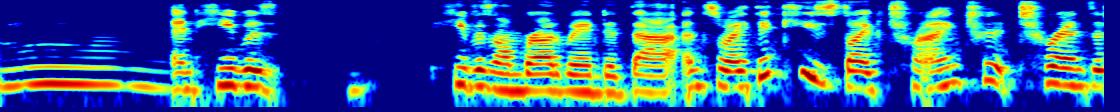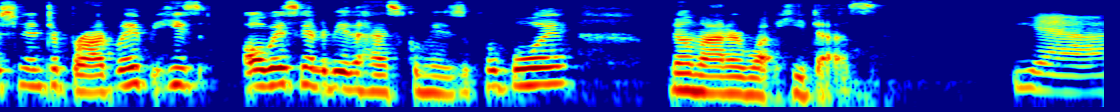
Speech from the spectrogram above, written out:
Mm. and he was he was on Broadway and did that. And so I think he's like trying to transition into Broadway, but he's always going to be the high school musical boy no matter what he does. Yeah.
